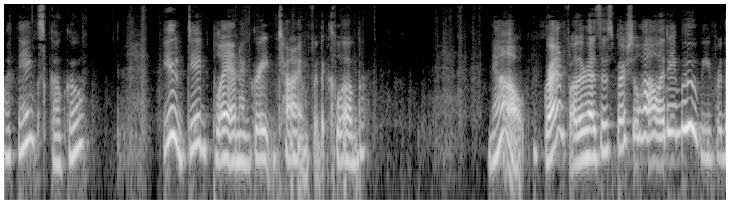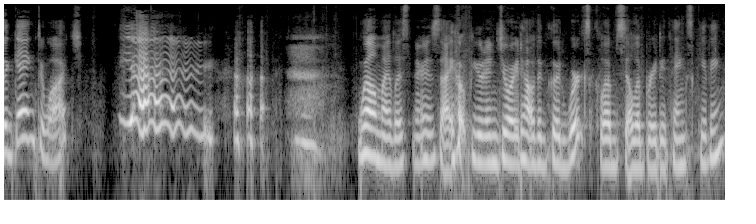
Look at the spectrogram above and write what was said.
Oh, thanks, Coco. You did plan a great time for the club. Now, grandfather has a special holiday movie for the gang to watch. Yay! well, my listeners, I hope you enjoyed how the Good Works Club celebrated Thanksgiving.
